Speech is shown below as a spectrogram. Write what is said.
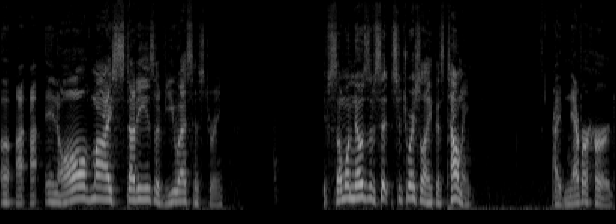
Uh, I, in all of my studies of U.S. history, if someone knows of a situation like this, tell me. I've never heard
